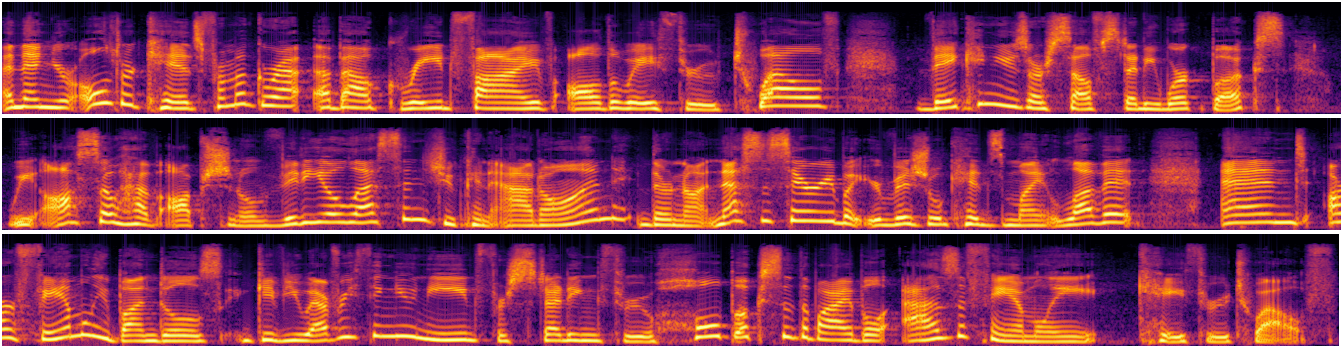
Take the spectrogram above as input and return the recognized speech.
And then your older kids from gra- about grade five all the way through 12, they can use our self study workbooks. We also have optional video lessons you can add on. They're not necessary, but your visual kids might love it. And our family bundles give you everything you need for studying through whole books of the Bible as a family, K through 12.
